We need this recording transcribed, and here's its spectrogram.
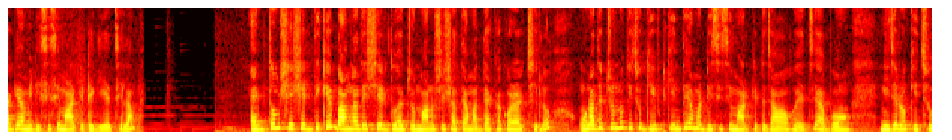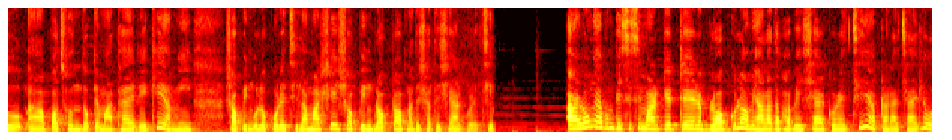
আগে আমি ডিসিসি মার্কেটে গিয়েছিলাম। একদম শেষের দিকে বাংলাদেশের দু একজন মানুষের সাথে আমার দেখা করার ছিল। ওনাদের জন্য কিছু গিফট কিনতে আমার ডিসিসি মার্কেটে যাওয়া হয়েছে এবং নিজেরও কিছু পছন্দকে মাথায় রেখে আমি শপিংগুলো করেছিলাম। আর সেই শপিং ব্লগটাও আপনাদের সাথে শেয়ার করেছি। আড়ং এবং ডিসিসি মার্কেটের ব্লগগুলো আমি আলাদাভাবেই শেয়ার করেছি। আপনারা চাইলে ও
